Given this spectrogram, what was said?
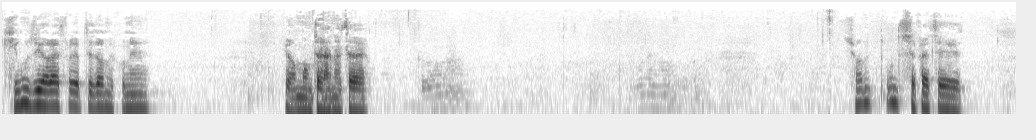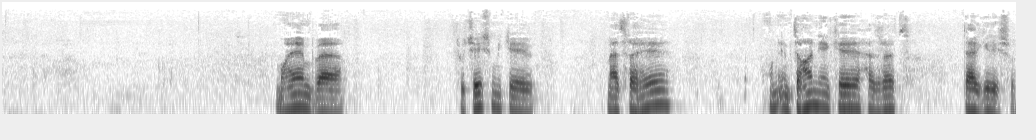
کی اون زیارت رو ابتدا می‌کنه یا ممتحنته چون اون صفت مهم و تو چشمی که مطرحه اون امتحانیه که حضرت درگیری شد.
